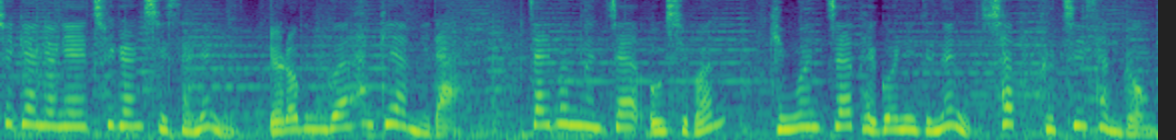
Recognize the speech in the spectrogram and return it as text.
최경영의 최강 시사는 여러분과 함께합니다. 짧은 문자 50원, 긴 문자 100원이 드는 샵 9730.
